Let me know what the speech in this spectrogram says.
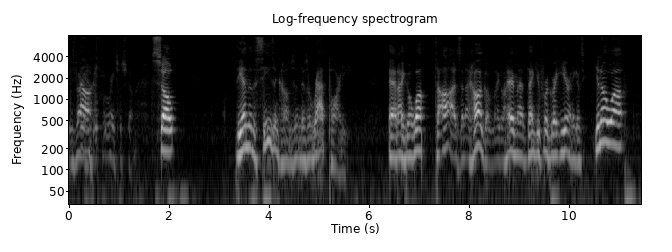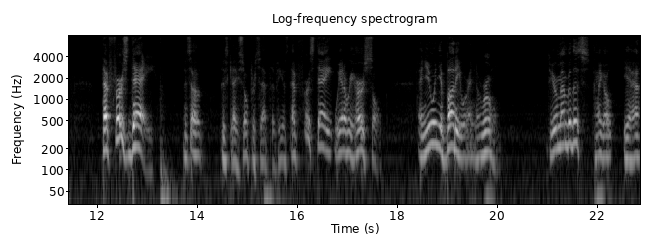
He's very Oh, happy with Rachel's show. So, the end of the season comes and there's a wrap party, and I go up to Oz and I hug him. I go, "Hey man, thank you for a great year." And he goes, "You know what? that first day, so this guy's so perceptive. He goes, that first day we had a rehearsal, and you and your buddy were in the room. Do you remember this? And I go, yeah.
